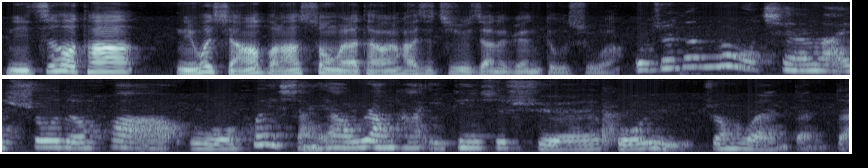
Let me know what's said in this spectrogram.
你之后他你会想要把他送回来台湾，还是继续在那边读书啊？我觉得目前来说的话，我会想要让他一定是学国语、中文等等。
